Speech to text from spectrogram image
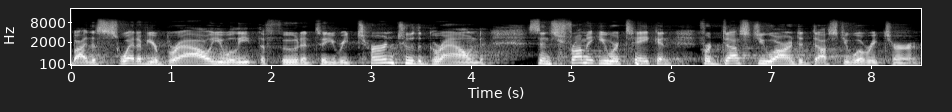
By the sweat of your brow you will eat the food until you return to the ground, since from it you were taken, for dust you are, and to dust you will return.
